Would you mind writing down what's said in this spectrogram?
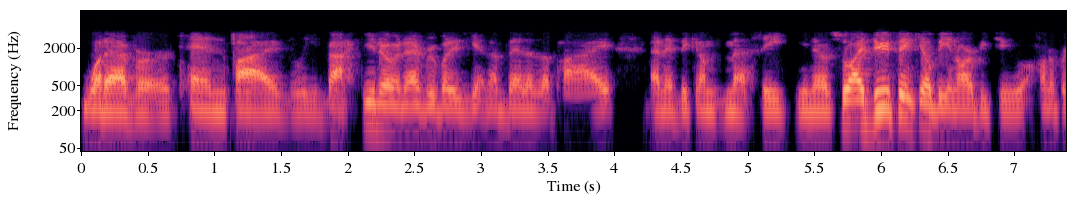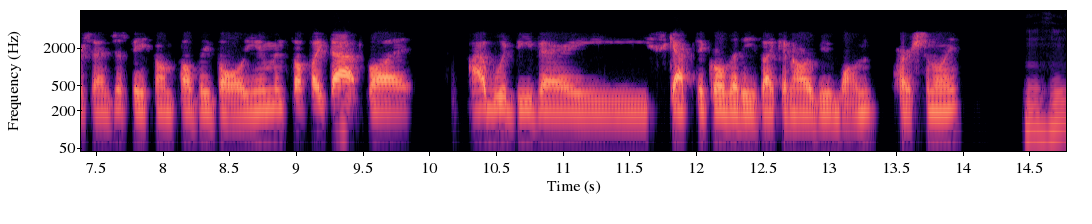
whatever, 10 5 lead back, you know, and everybody's getting a bit of the pie and it becomes messy, you know. So I do think he'll be an RB2 100% just based on probably volume and stuff like that, but I would be very skeptical that he's like an RB1 personally. Mm-hmm.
